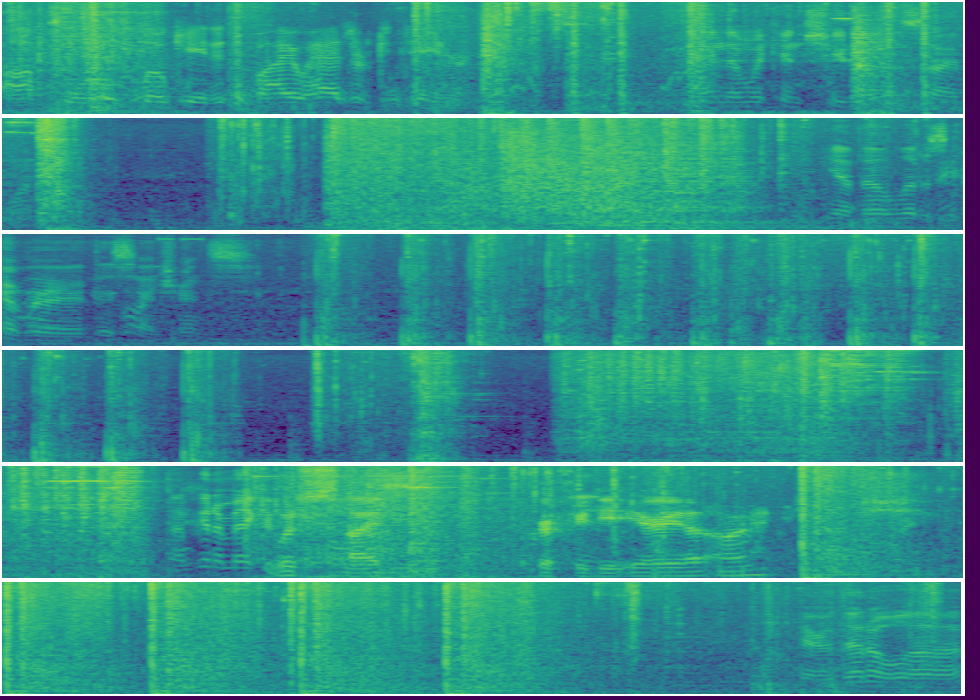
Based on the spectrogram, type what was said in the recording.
Op 4 has located the biohazard container. and then we can shoot out the side one. Yeah, they'll let us cover this entrance. I'm gonna make a Which side graffiti area on? That'll uh,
